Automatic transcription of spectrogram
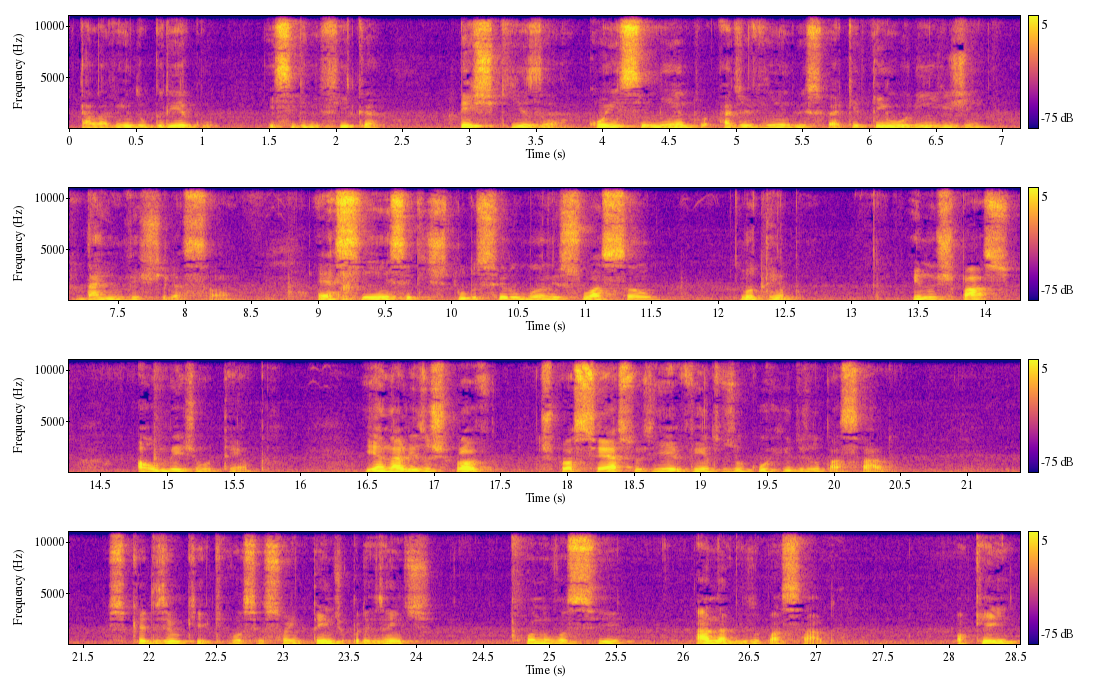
Ela vem do grego e significa pesquisa, conhecimento advindo, isso é, que tem origem da investigação. É a ciência que estuda o ser humano e sua ação no tempo e no espaço ao mesmo tempo e analisa os, os processos e eventos ocorridos no passado. Isso quer dizer o quê? Que você só entende o presente quando você analisa o passado. Ok?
